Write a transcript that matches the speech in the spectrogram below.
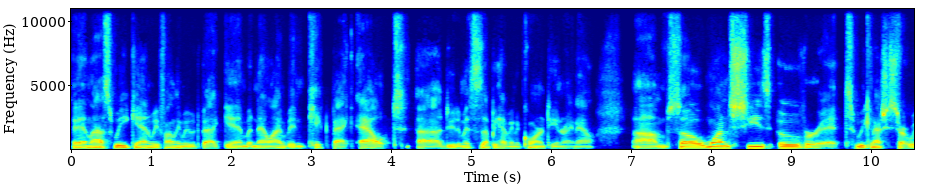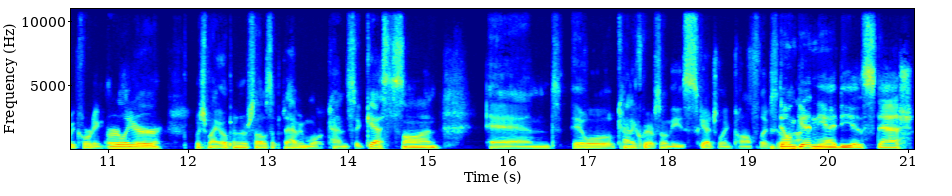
And last weekend we finally moved back in, but now I've been kicked back out uh, due to Mrs. Uppy having a quarantine right now. Um, so once she's over it, we can actually start recording earlier, which might open ourselves up to having more kinds of guests on, and it will kind of clear up some of these scheduling conflicts. Don't get any ideas, Stash.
